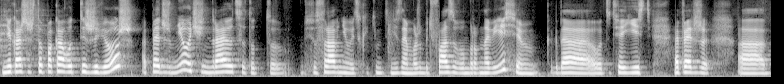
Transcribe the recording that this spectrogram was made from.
мне кажется, что пока вот ты живешь, опять же, мне очень нравится тут э, все сравнивать с каким-то, не знаю, может быть, фазовым равновесием, когда вот у тебя есть, опять же, а,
